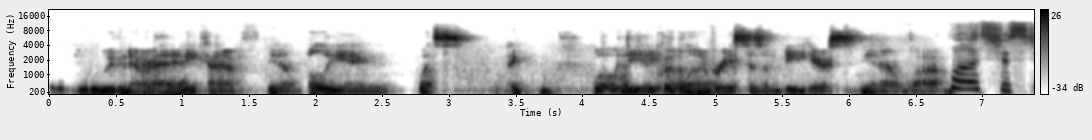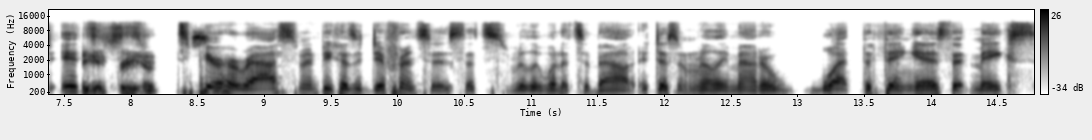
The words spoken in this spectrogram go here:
we've never had any kind of you know bullying. What's like, what would the equivalent of racism be here? You know, uh, well, it's just it's, it's pure harassment because of differences. That's really what it's about. It doesn't really matter what the thing is that makes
